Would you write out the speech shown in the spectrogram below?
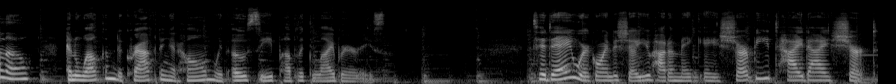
Hello, and welcome to Crafting at Home with OC Public Libraries. Today we're going to show you how to make a Sharpie tie-dye shirt.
